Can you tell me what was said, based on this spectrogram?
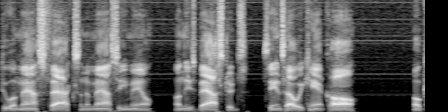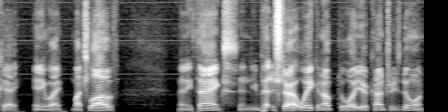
do a mass fax and a mass email on these bastards, seeing as how we can't call. Okay. Anyway, much love. Many thanks, and you better start waking up to what your country's doing.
